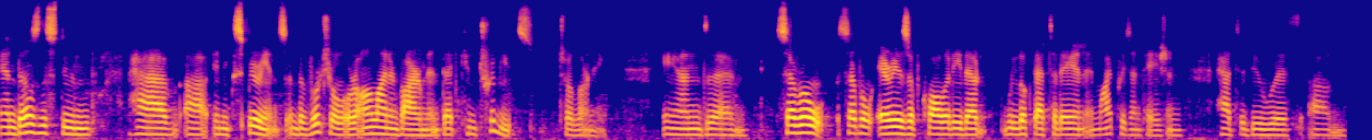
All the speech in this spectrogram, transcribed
and does the student have uh, an experience in the virtual or online environment that contributes to learning. And um, several, several areas of quality that we looked at today in, in my presentation had to do with um,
